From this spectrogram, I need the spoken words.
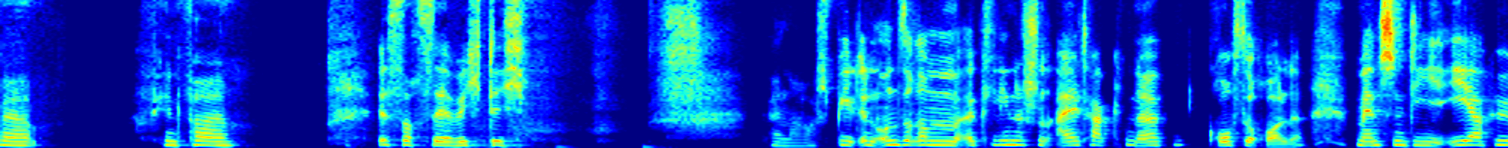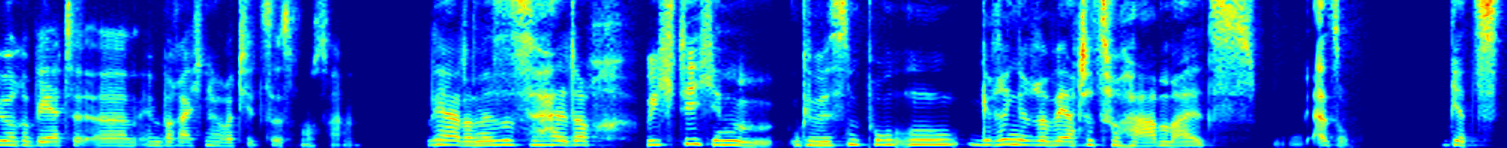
ja, auf jeden Fall. Ist auch sehr wichtig. Genau, spielt in unserem äh, klinischen Alltag eine große Rolle. Menschen, die eher höhere Werte äh, im Bereich Neurotizismus haben. Ja, dann ist es halt auch wichtig, in gewissen Punkten geringere Werte zu haben als, also jetzt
